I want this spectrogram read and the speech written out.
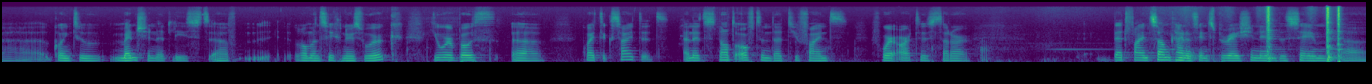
uh, going to mention at least uh, Roman Signer's work, you were both uh, quite excited, and it's not often that you find for artists that are that find some kind of inspiration in the same uh,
